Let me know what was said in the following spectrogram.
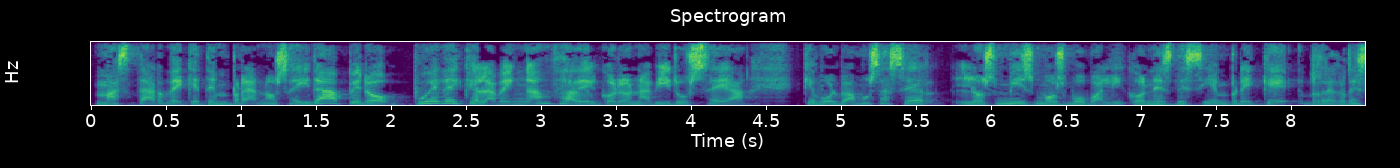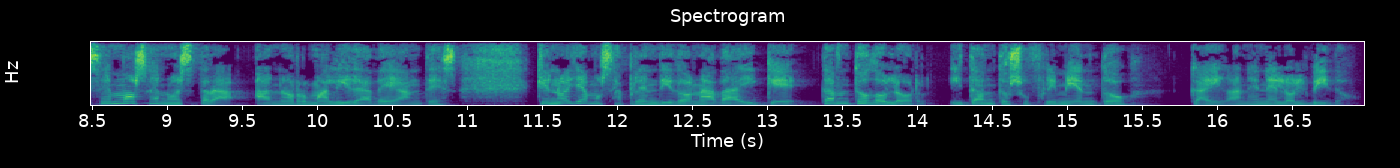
más tarde que temprano se irá, pero puede que la venganza del coronavirus sea que volvamos a ser los mismos bobalicones de siempre, que regresemos a nuestra anormalidad de antes, que no hayamos aprendido nada y que tanto dolor y tanto sufrimiento caigan en el olvido.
